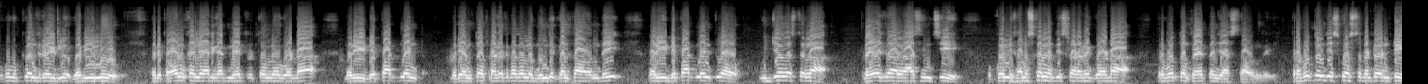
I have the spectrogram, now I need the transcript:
ఉప ముఖ్యమంత్రి వర్యులు- మరి పవన్ కళ్యాణ్ గారి నేతృత్వంలో కూడా మరి డిపార్ట్మెంట్ మరి ఎంతో ప్రగతి పథంలో ముందుకు వెళ్తా ఉంది. మరి ఈ డిపార్ట్మెంట్లో ఉద్యోగస్తుల ప్రయోజనాలు ఆశించి కొన్ని సంస్కరణలు తీసుకురావడానికి కూడా ప్రభుత్వం ప్రయత్నం చేస్తూ ఉంది. ప్రభుత్వం తీసుకొస్తున్నటువంటి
